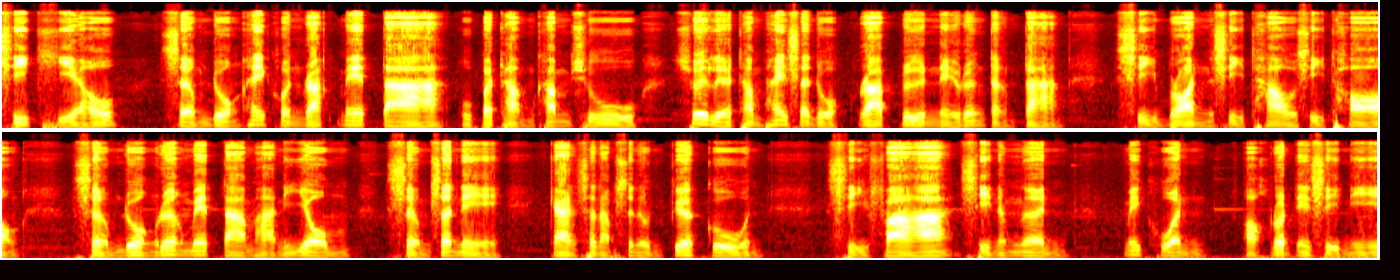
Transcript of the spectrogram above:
สีเขียว เสริมดวงให้คนรักเมตตา อุปถัมภ์ค้ำชู ช่วยเหลือทำให้สะดวกราบรื่นในเรื่องต่างๆ สีบรอนสีเทา สีทอง เสริมดวงเรื่องเมตตามหานิยม เสริมเสน่ห์การสนับสนุนเกื้อกูล สีฟ้า สีน้ำเงิน ไม่ควรออกรถในสีนี้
